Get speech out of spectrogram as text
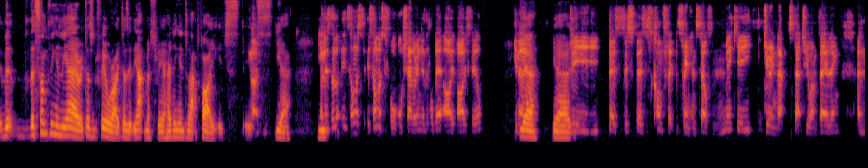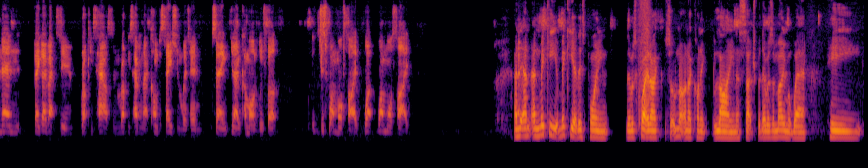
the, there's something in the air. It doesn't feel right, does it? The atmosphere heading into that fight. It's No. it's yeah. You, And a, it's almost it's almost foreshadowing a little bit. I, I feel, you know, yeah, yeah, the there's this there's this conflict between himself and Mickey during that statue unveiling, and then they go back to Rocky's house, and Rocky's having that conversation with him, saying, you know, come on, we've got just one more fight, what one more fight. and and, and Mickey Mickey at this point there was quite an sort of not an iconic line as such, but there was a moment where he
